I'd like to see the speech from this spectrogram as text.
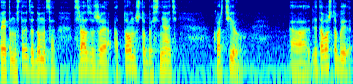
Поэтому стоит задуматься сразу же о том, чтобы снять квартиру. А, для того, чтобы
